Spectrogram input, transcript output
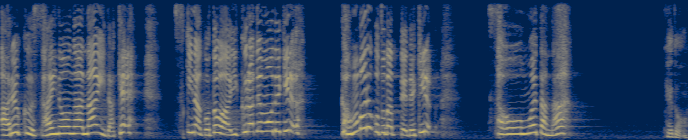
歩く才能がないだけ。好きなことはいくらでもできる。頑張ることだってできる。そう思えたんだ。けど、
